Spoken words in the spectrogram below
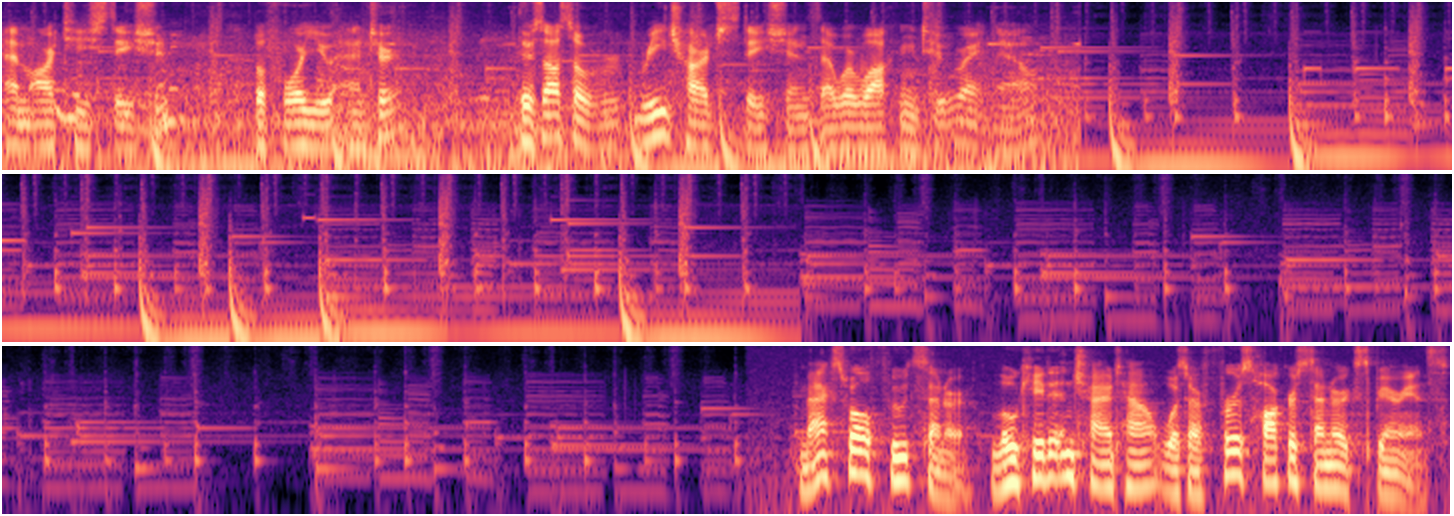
MRT station before you enter. There's also recharge stations that we're walking to right now. Maxwell Food Center, located in Chinatown, was our first hawker center experience.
